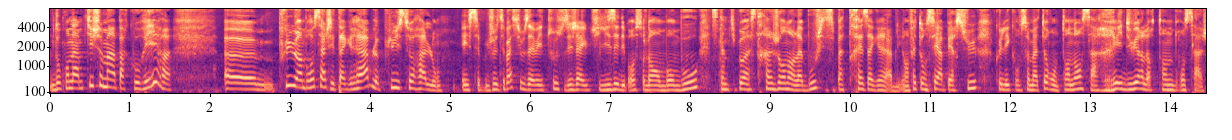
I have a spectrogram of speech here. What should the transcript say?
Donc on a un petit chemin à parcourir. Euh, plus un brossage est agréable, plus il sera long. Et je ne sais pas si vous avez tous déjà utilisé des brosses à dents en bambou. C'est un petit peu astringent dans la bouche et c'est pas très agréable. Et en fait, on s'est aperçu que les consommateurs ont tendance à réduire leur temps de brossage.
